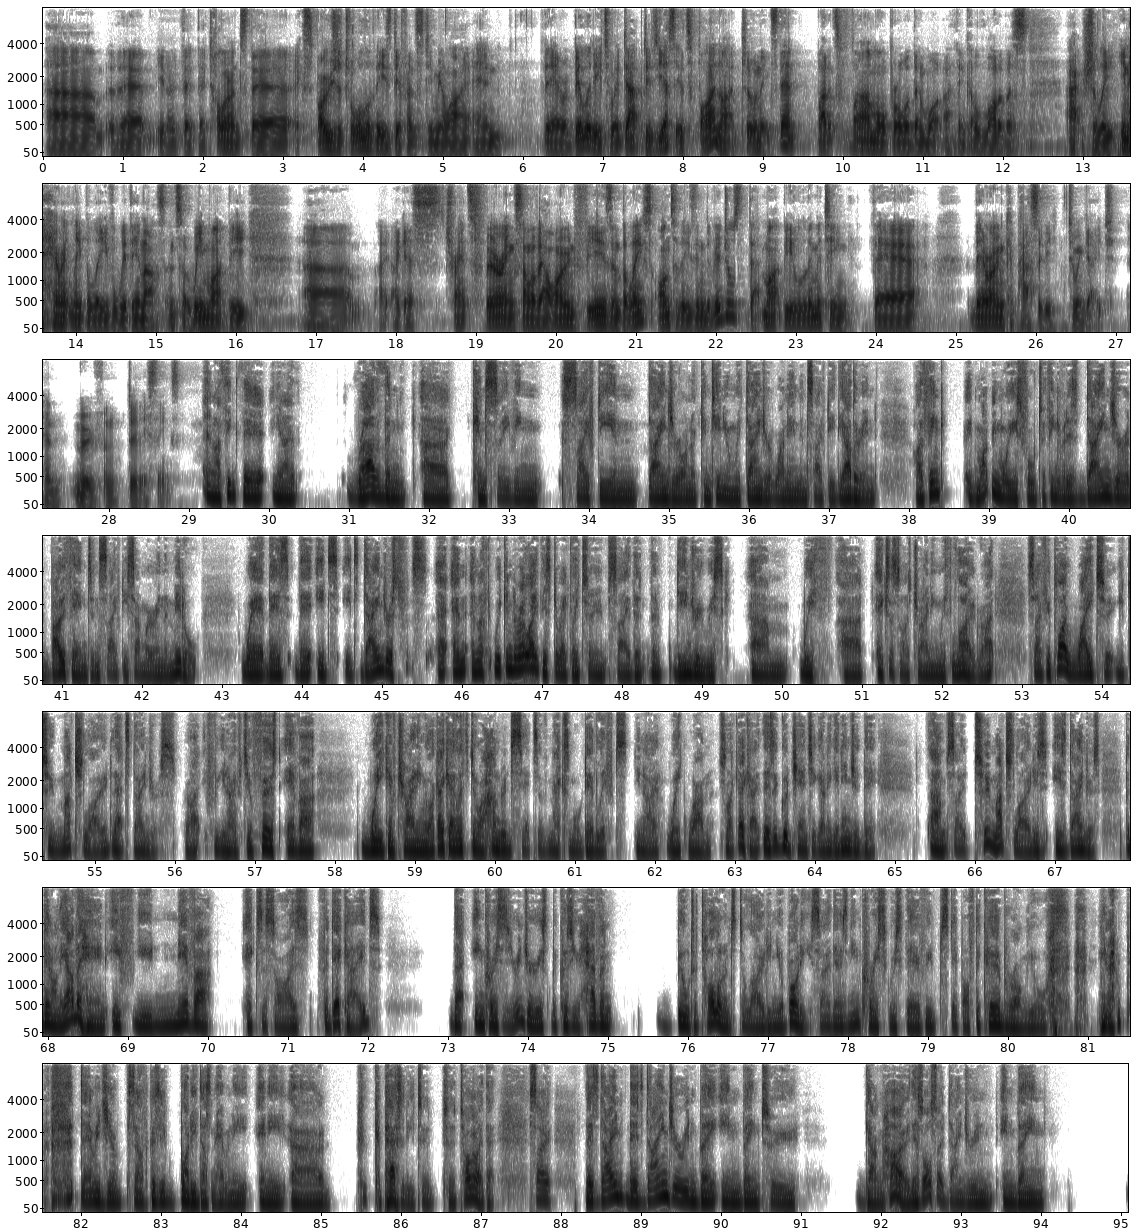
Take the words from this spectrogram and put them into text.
um, their, you know, their, their tolerance, their exposure to all of these different stimuli and their ability to adapt is, yes, it's finite to an extent, but it's far more broad than what I think a lot of us actually inherently believe within us. And so we might be, um, I, I guess, transferring some of our own fears and beliefs onto these individuals that might be limiting their their own capacity to engage and move and do these things. And I think they're, you know, rather than uh, conceiving safety and danger on a continuum with danger at one end and safety at the other end, I think it might be more useful to think of it as danger at both ends and safety somewhere in the middle where there's there, it's it's dangerous, and and we can relate this directly to say the the, the injury risk um, with uh, exercise training with load, right? So if you apply way too too much load, that's dangerous, right? If you know if it's your first ever week of training, we're like, okay, let's do hundred sets of maximal deadlifts, you know, week one. It's like, okay, there's a good chance you're going to get injured there. Um, so too much load is is dangerous. But then on the other hand, if you never exercise for decades, that increases your injury risk because you haven't built a tolerance to load in your body. So there's an increased risk there. If you step off the curb wrong, you'll, you know, damage yourself because your body doesn't have any, any, uh, capacity to, to tolerate that. So there's, da- there's danger in being, in being too gung ho. There's also danger in, in being,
